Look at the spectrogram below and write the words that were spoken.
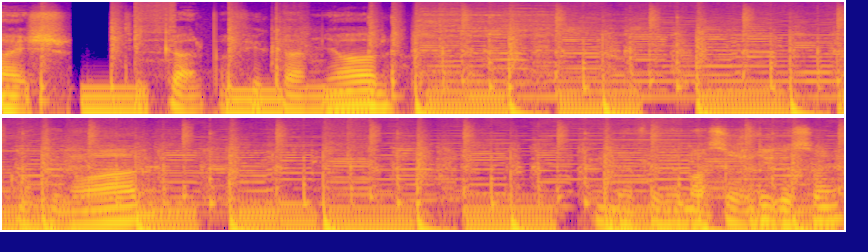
Mais esticar para ficar melhor. Continuar. Ainda fazer nossas ligações.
